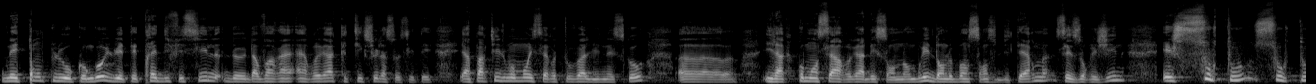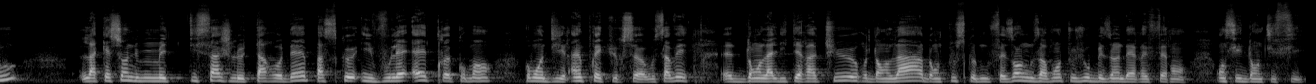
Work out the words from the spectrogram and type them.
n'étant plus au Congo, il lui était très difficile d'avoir un, regard critique sur la société. Et à partir du moment où il s'est retrouvé à l'UNESCO, il a commencé à regarder son nombril dans le bon sens du terme, ses origines, et surtout, surtout, la question du métissage le taraudait parce qu'il voulait être, comment, dire, un précurseur. Vous savez, dans la littérature, dans l'art, dans tout ce que nous faisons, nous avons toujours besoin d'un référent. On s'identifie.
